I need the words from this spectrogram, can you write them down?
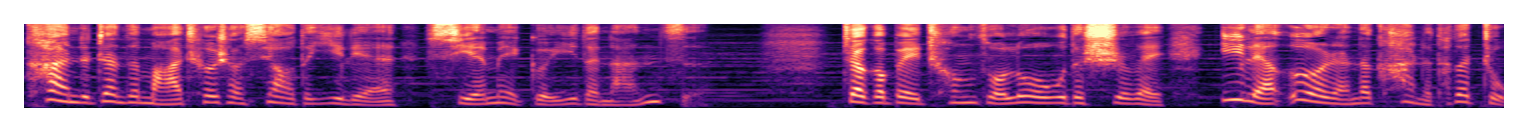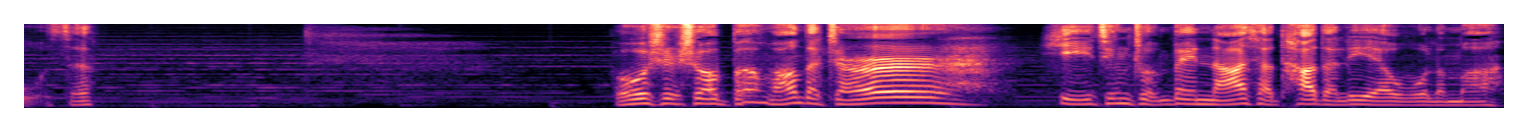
看着站在马车上笑得一脸邪魅诡异的男子，这个被称作落雾的侍卫一脸愕然的看着他的主子。不是说本王的侄儿已经准备拿下他的猎物了吗？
